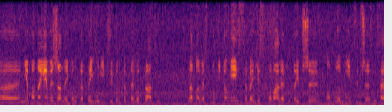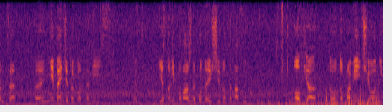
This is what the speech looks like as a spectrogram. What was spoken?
E, nie podajemy żadnej konkretnej ulicy, konkretnego placu. Natomiast póki to miejsce będzie schowane tutaj przy obwodnicy, przy S8, e, nie będzie to godne miejsce. Jest to niepoważne podejście do tematu ofiar, do, do pamięci o nich.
